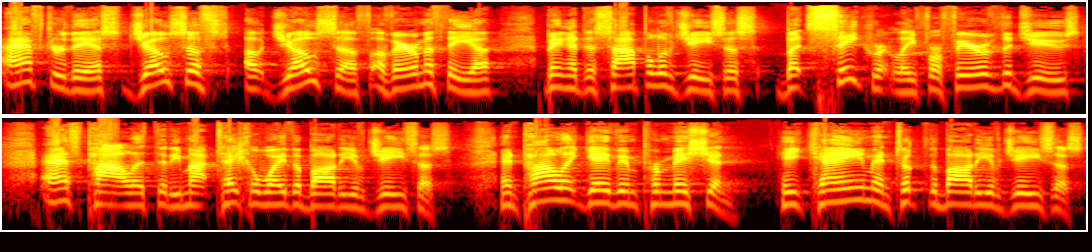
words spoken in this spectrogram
After this, Joseph, uh, Joseph of Arimathea, being a disciple of Jesus, but secretly for fear of the Jews, asked Pilate that he might take away the body of Jesus. And Pilate gave him permission he came and took the body of Jesus.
